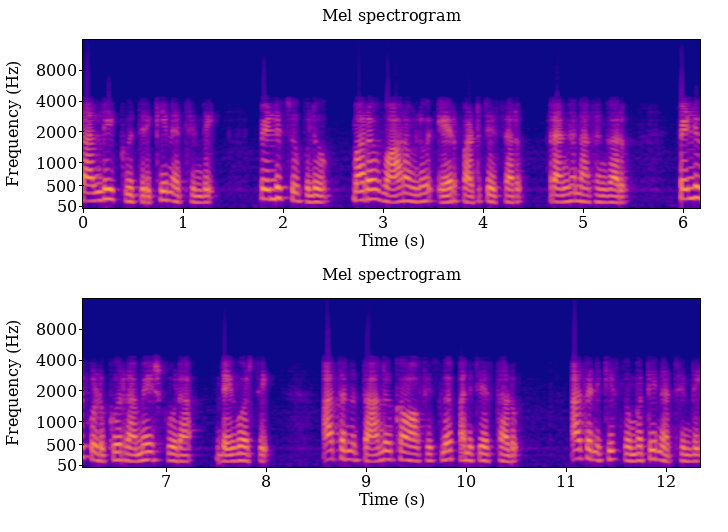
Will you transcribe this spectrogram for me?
తల్లి కూతురికి నచ్చింది. పెళ్ళి చూపులు మరో వారంలో ఏర్పాటు చేశారు రంగనాథం గారు. పెళ్ళి కొడుకు రమేష్ కూడా డైవోర్సీ. అతను తాలూకా ఆఫీస్లో పనిచేస్తాడు. అతనికి సుమతి నచ్చింది.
